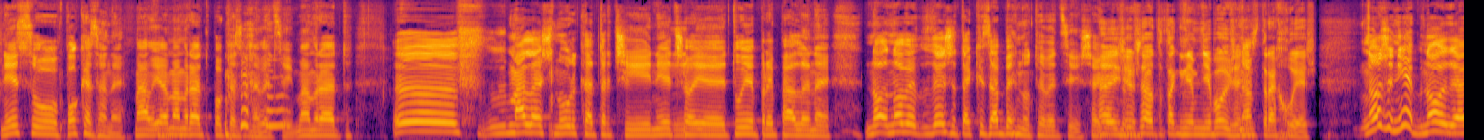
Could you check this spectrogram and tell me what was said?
nie sú pokazané. Mám, ja mám rád pokazané veci. Mám rád Uh, malá šnúrka trčí, niečo je, tu je prepálené. No, nové, vieš, že také zabehnuté veci. Však, Hej, že sa o to tak ne, nebojíš, že No. nestrachuješ. No, že nie, no ja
